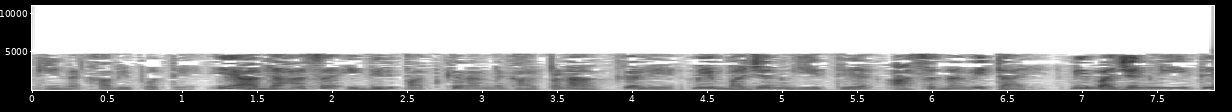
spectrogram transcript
කියන කවි පොතේ. ඒ අදහස ඉදිරිපත් කරන්න කල්පනා කළේ මේ භජන් ගීතය අසන විටයි. මේ භජන් ගීතය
